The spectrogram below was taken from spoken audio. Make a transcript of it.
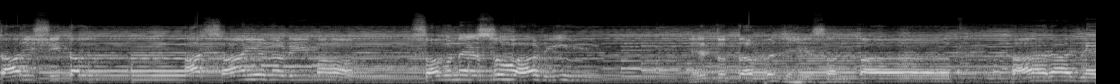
તારી શીતલ સૌને સુવાડી એ તો તપ જે સંતા તારા જે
